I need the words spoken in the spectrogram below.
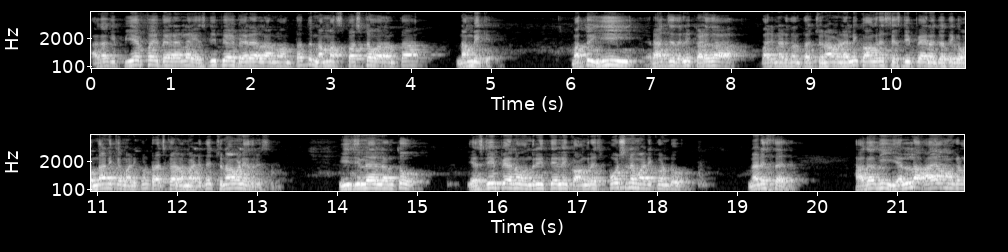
ಹಾಗಾಗಿ ಪಿ ಎಫ್ ಐ ಬೇರೆ ಅಲ್ಲ ಎಸ್ ಡಿ ಪಿ ಐ ಬೇರೆ ಅಲ್ಲ ಅನ್ನುವಂಥದ್ದು ನಮ್ಮ ಸ್ಪಷ್ಟವಾದಂಥ ನಂಬಿಕೆ. ಮತ್ತು ಈ ರಾಜ್ಯದಲ್ಲಿ ಕಳೆದ ಬಾರಿ ನಡೆದಂಥ ಚುನಾವಣೆಯಲ್ಲಿ ಕಾಂಗ್ರೆಸ್, ಎಸ್ ಡಿ ಪಿ ಐನ ಜೊತೆಗೆ ಹೊಂದಾಣಿಕೆ ಮಾಡಿಕೊಂಡು ರಾಜಕಾರಣ ಮಾಡಿದ್ದೆ, ಚುನಾವಣೆ ಎದುರಿಸಿದೆ. ಈ ಜಿಲ್ಲೆಯಲ್ಲಂತೂ ಎಸ್ ಡಿ ಪಿ ಅನ್ನು ಒಂದು ರೀತಿಯಲ್ಲಿ ಕಾಂಗ್ರೆಸ್ ಪೋಷಣೆ ಮಾಡಿಕೊಂಡು ನಡೆಸ್ತಾ ಇದೆ. ಹಾಗಾಗಿ ಎಲ್ಲ ಆಯಾಮಗಳ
